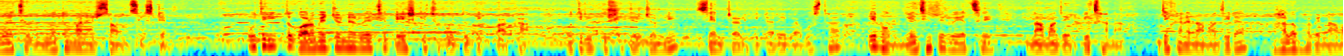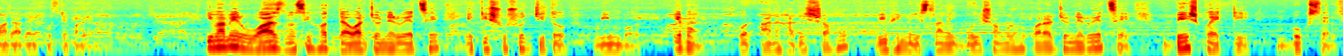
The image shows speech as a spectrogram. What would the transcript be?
রয়েছে উন্নত মানের সাউন্ড সিস্টেম। অতিরিক্ত গরমের জন্য রয়েছে বেশ কিছু বৈদ্যুতিক পাখা। অতিরিক্ত শীতের জন্য সেন্ট্রাল হিটারের ব্যবস্থা এবং মেঝেতে রয়েছে নামাজের বিছানা, যেখানে নামাজিরা ভালোভাবে নামাজ আদায় করতে পারেন। ইমামের ওয়াজ নসিহত দেওয়ার জন্য রয়েছে একটি সুসজ্জিত মিম্বর এবং কোরআন, হাদিস সহ বিভিন্ন ইসলামিক বই সংগ্রহ করার জন্য রয়েছে বেশ কয়েকটি বুক সেলফ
